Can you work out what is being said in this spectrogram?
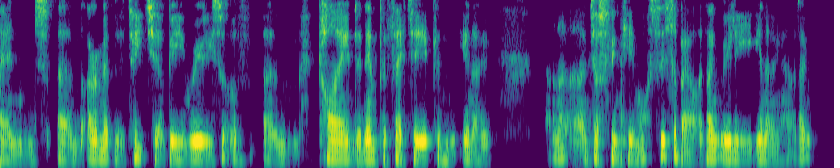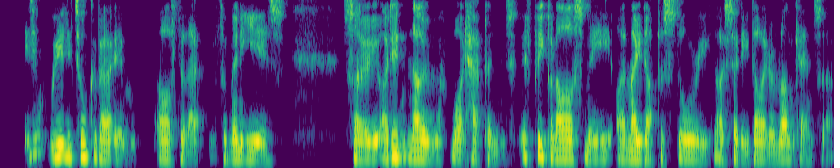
and um, I remember the teacher being really sort of um, kind and empathetic, and you know, and I, am just thinking, what's this about? I don't really, you know, I don't. He didn't really talk about him after that for many years, so I didn't know what happened. If people asked me, I made up a story. I said he died of lung cancer.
